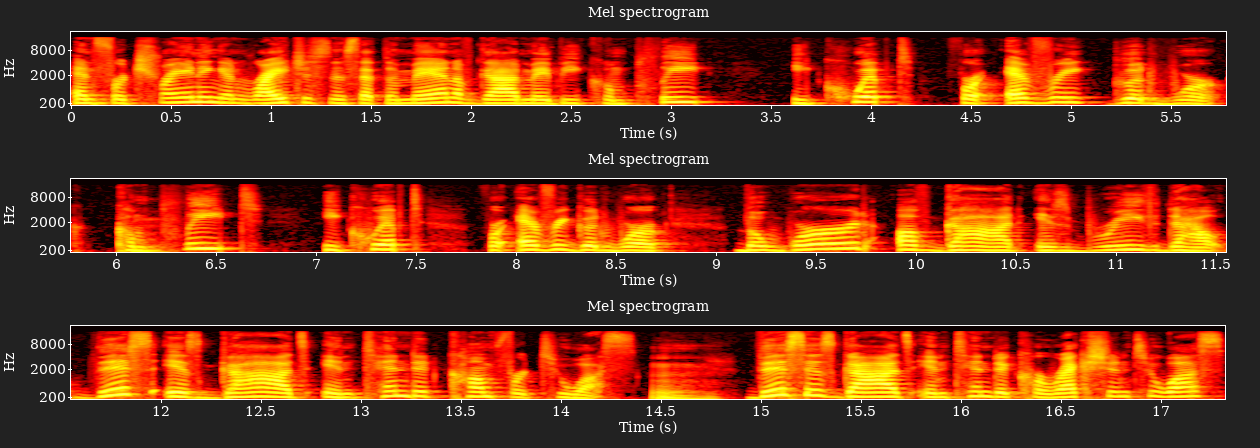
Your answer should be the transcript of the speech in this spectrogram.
and for training in righteousness, that the man of God may be complete, equipped for every good work. Mm. Complete, equipped for every good work. The word of God is breathed out. This is God's intended comfort to us. This is God's intended correction to us.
